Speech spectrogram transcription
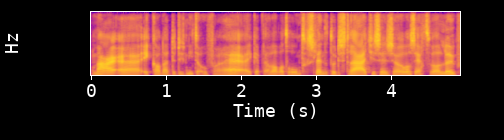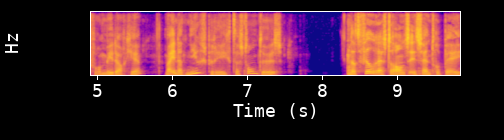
maar eh, ik kan daar dus niet over. Hè. Ik heb wel wat rondgeslenterd door de straatjes en zo. Was echt wel leuk voor een middagje. Maar in dat nieuwsbericht, daar stond dus... dat veel restaurants in Saint-Tropez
